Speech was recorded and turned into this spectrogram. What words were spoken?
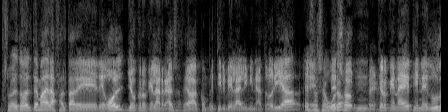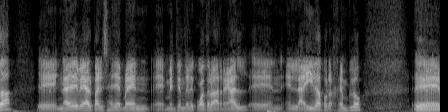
Sobre todo el tema de la falta de, de gol. Yo creo que la Real Sociedad va a competir bien la eliminatoria. Eso Eh, seguro. eso, Sí. Creo que nadie tiene duda. Eh, nadie ve al Paris Saint Germain eh, metiéndole 4 a la Real en, en la ida, por ejemplo. Eh,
